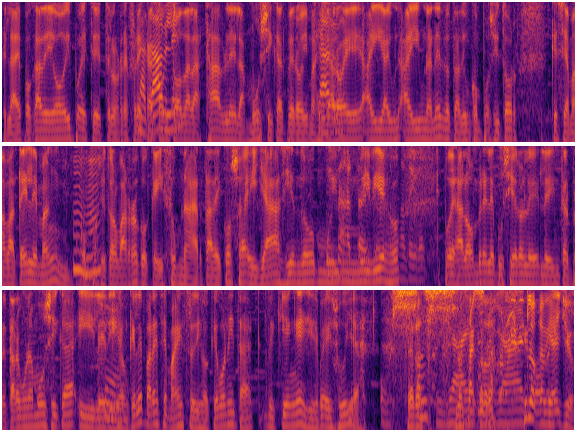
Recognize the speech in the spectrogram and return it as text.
en la época de hoy pues te, te lo refrescan La con todas las tablets, las músicas, pero imaginaros Claro. eh, hay, un- hay una anécdota de un compositor que se llamaba Telemann, un compositor barroco que hizo una harta de cosas y ya siendo muy, Una muy viejo, cosas, pues al hombre le pusieron, le, le interpretaron una música y le Sí. dijeron, ¿qué le parece maestro? Dijo, qué bonita, ¿de quién es? Y dice, es suya. Pero eso ya, no se acordaba lo que había hecho.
